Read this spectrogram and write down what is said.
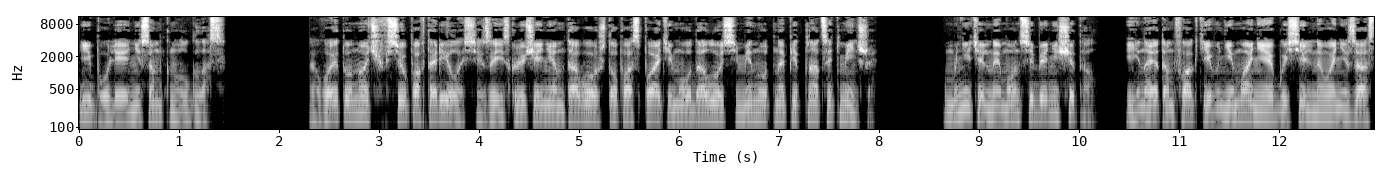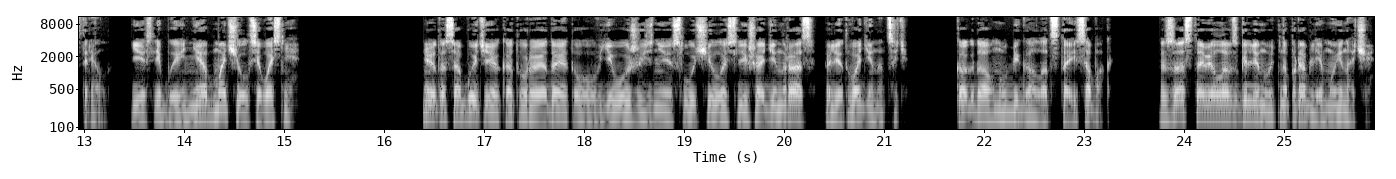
и более не сомкнул глаз. В эту ночь все повторилось, за исключением того, что поспать ему удалось минут на пятнадцать меньше, Мнительным он себя не считал, и на этом факте внимания бы сильного не заострял, если бы не обмочился во сне. Это событие, которое до этого в его жизни случилось лишь один раз, лет в одиннадцать, когда он убегал от стаи собак, заставило взглянуть на проблему иначе.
